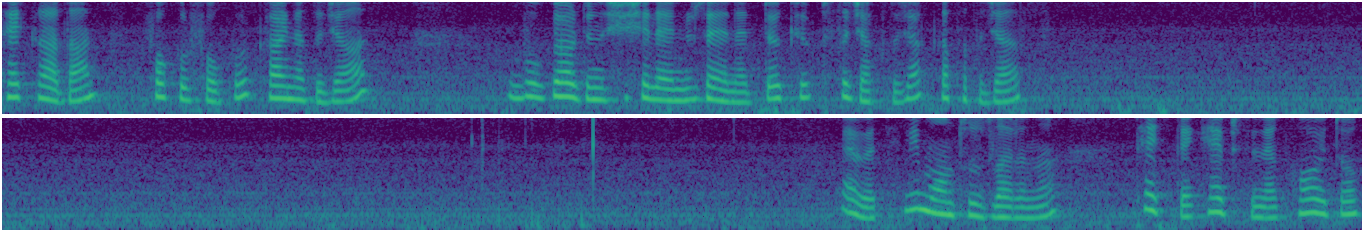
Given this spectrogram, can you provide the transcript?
tekrardan fokur fokur kaynatacağız. Bu gördüğünüz şişelerin üzerine döküp sıcak sıcak kapatacağız. Evet, limon tuzlarını tek tek hepsine koyduk.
